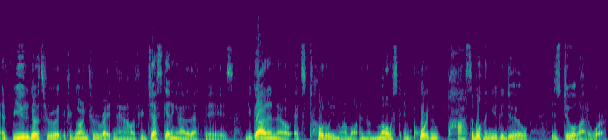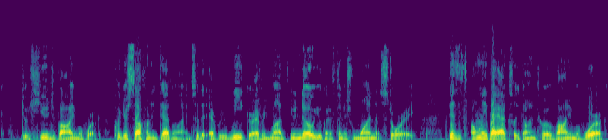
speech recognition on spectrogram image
And for you to go through it, if you're going through it right now, if you're just getting out of that phase, you got to know it's totally normal. And the most important possible thing you could do is do a lot of work. Do a huge volume of work. Put yourself on a deadline so that every week or every month you know you're going to finish one story because it's only by actually going through a volume of work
